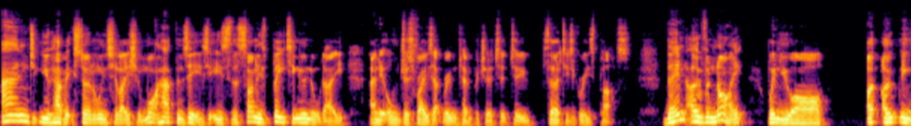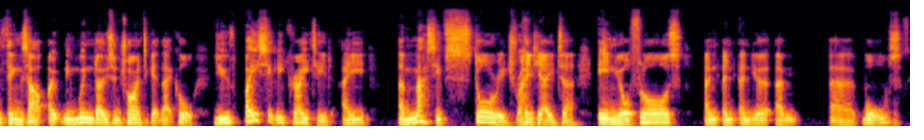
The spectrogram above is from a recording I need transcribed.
and you have external insulation, what happens is is the sun is beating in all day and it will just raise that room temperature to, to 30 degrees plus. Then overnight, when you are opening things up, opening windows and trying to get that cool, you've basically created a a massive storage radiator in your floors and and, and your um, uh, walls,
